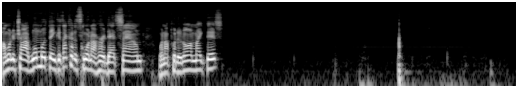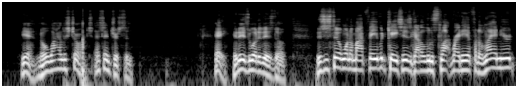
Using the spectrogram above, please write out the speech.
I want to try one more thing because I could have sworn I heard that sound when I put it on like this. Yeah, no wireless charge. That's interesting. Hey, it is what it is though. This is still one of my favorite cases. Got a little slot right here for the lanyard.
